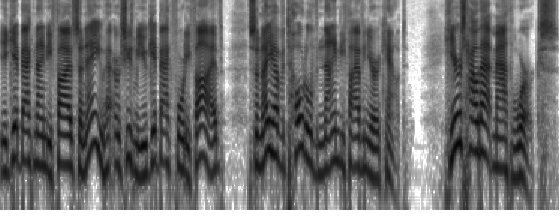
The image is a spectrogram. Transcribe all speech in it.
you get back 95, so now you ha- excuse me, you get back 45. So now you have a total of 95 in your account. Here's how that math works.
